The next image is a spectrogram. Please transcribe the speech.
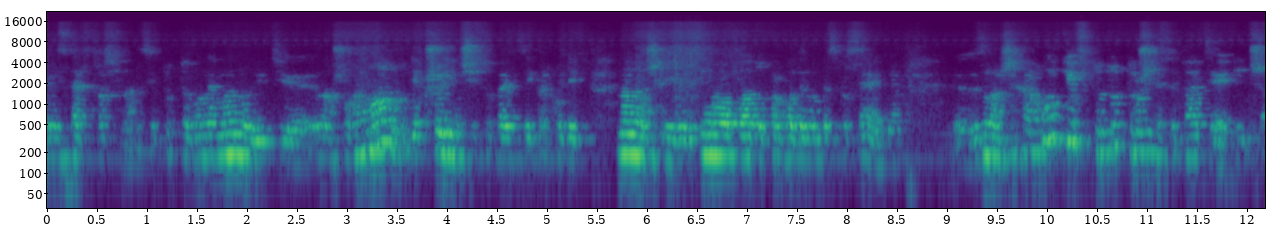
Міністерства фінансів. Тобто вони минують е, нашу громаду. Якщо інші субвенції приходять на наш рівень, і ми оплату проводимо безпосередньо з наших рахунків, то тут трошки ситуація інша.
